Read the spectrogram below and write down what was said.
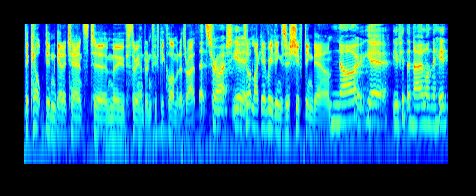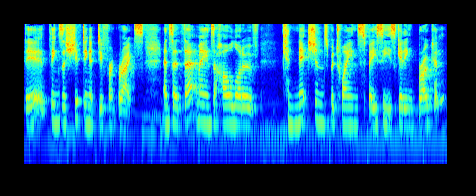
the kelp didn't get a chance to move 350 kilometres, right? That's right, yeah. It's not like everything's just shifting down. No, yeah. You've hit the nail on the head there. Things are shifting at different rates. And so that means a whole lot of connections between species getting broken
